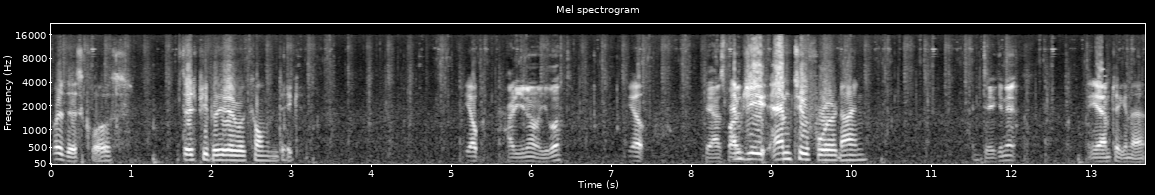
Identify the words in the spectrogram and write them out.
We're this close. There's people here, we'll come and take it. Yep. How do you know? You looked? Yep. Yeah, it's probably. MG M249. You taking it? Yeah, I'm taking that.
